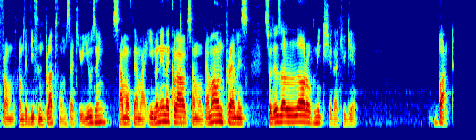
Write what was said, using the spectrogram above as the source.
from from the different platforms that you're using. Some of them are even in the cloud, some of them are on premise. So there's a lot of mixture that you get. But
